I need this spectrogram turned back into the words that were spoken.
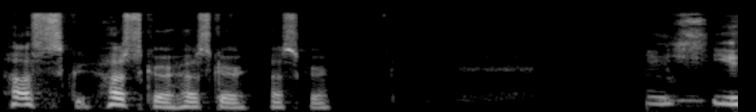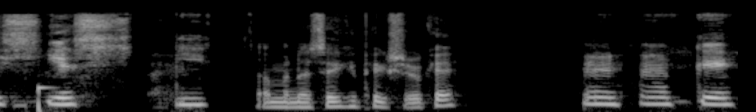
Husker, Husker, Husker, Husker. yes, yes, yes. yes. I'm gonna take a picture, okay? Mm, okay.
